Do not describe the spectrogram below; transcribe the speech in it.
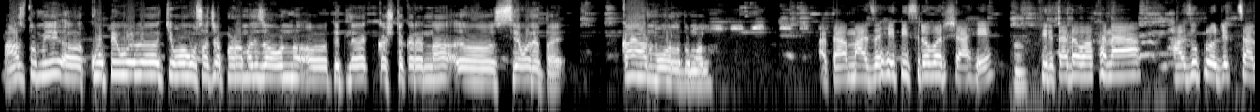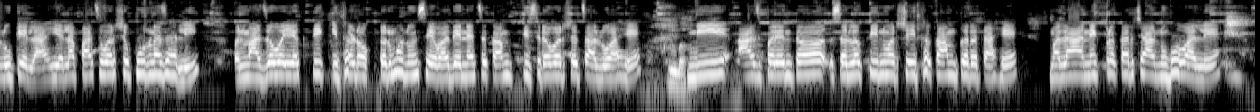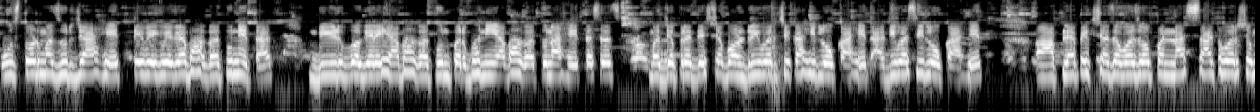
आज तुम्ही अ, कोटेवर किंवा उसाच्या फळामध्ये जाऊन अ, तिथल्या कष्टकऱ्यांना अ, सेवा देताय. काय अनुभव आला तुम्हाला? आता माझं हे तिसरं वर्ष आहे. फिरता दवाखाना हा जो प्रोजेक्ट चालू केला याला पाच वर्ष पूर्ण झाली. पण माझं वैयक्तिक इथं डॉक्टर म्हणून सेवा देण्याचं काम तिसरं वर्ष चालू आहे. मी आजपर्यंत सलग तीन वर्ष इथं काम करत आहे. मला अनेक प्रकारचे अनुभव आले. ऊसतोड मजूर जे आहेत ते वेगवेगळ्या भागातून येतात. बीड वगैरे या भागातून परभणी या भागातून आहेत. तसंच मध्य प्रदेशच्या बाउंड्रीवरचे काही लोक आहेत आदिवासी लोक आहेत. आपल्यापेक्षा जवळजवळ पन्नास साठ वर्ष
